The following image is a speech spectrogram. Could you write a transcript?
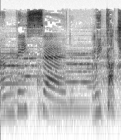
And they said, We got you.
